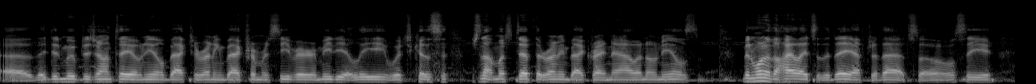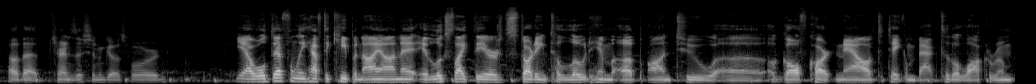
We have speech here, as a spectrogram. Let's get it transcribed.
Uh, they did move Dejounte O'Neal back to running back from receiver immediately, which because there's not much depth at running back right now, and O'Neal's been one of the highlights of the day after that. So we'll see how that transition goes forward. Yeah, we'll definitely have to keep an eye on it. It looks like they're starting to load him up onto uh, a golf cart now to take him back to the locker room.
